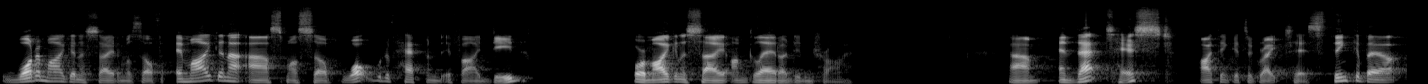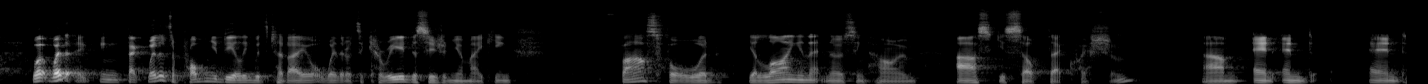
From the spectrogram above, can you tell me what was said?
what am I going to say to myself? Am I going to ask myself, what would have happened if I did? Or am I going to say, I'm glad I didn't try? Um, and that test, I think it's a great test. Think about whether, in fact, whether it's a problem you're dealing with today or whether it's a career decision you're making, fast forward, you're lying in that nursing home, ask yourself that question, um, and and and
